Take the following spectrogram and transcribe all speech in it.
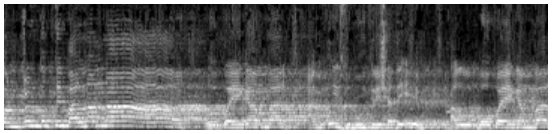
কন্ট্রোল করতে পারলাম না। ও পয়গাম্বার, আমি ওই যুবতীর সাথে ও পয়গাম্বার,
